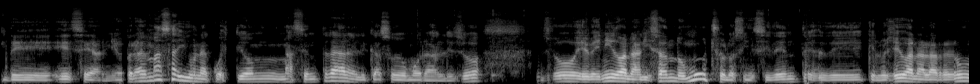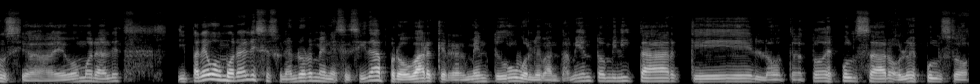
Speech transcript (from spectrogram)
de ese año. Pero además hay una cuestión más central en el caso de Morales. Yo yo he venido analizando mucho los incidentes de, que lo llevan a la renuncia a Evo Morales, y para Evo Morales es una enorme necesidad probar que realmente hubo el levantamiento militar que lo trató de expulsar o lo expulsó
